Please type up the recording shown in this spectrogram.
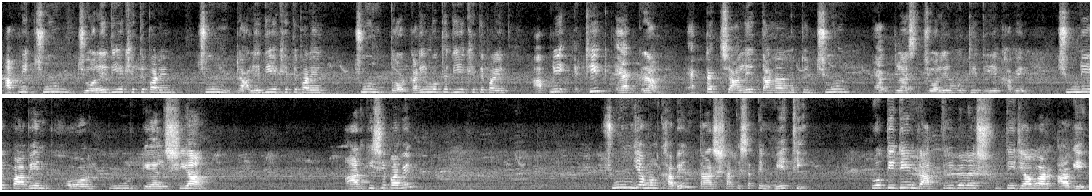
আপনি চুন জলে দিয়ে খেতে পারেন, চুন ডালে দিয়ে খেতে পারেন, চুন তরকারির মধ্যে দিয়ে খেতে পারেন। আপনি ঠিক এক গ্রাম, একটা চালের দানার মতন চুন এক গ্লাস জলের মধ্যে দিয়ে খাবেন। চুনে পাবেন ভরপুর ক্যালসিয়াম। আর কিসে পাবেন? চুন যেমন খাবেন, তার সাথে সাথে মেথি। প্রতিদিন রাত্রিবেলায় শুতে যাওয়ার আগে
